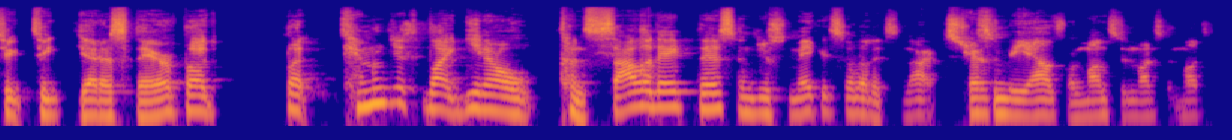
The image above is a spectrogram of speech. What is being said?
to to get us there, but but can we just like you know consolidate this and just make it so that it's not stressing me out for months and months and months?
